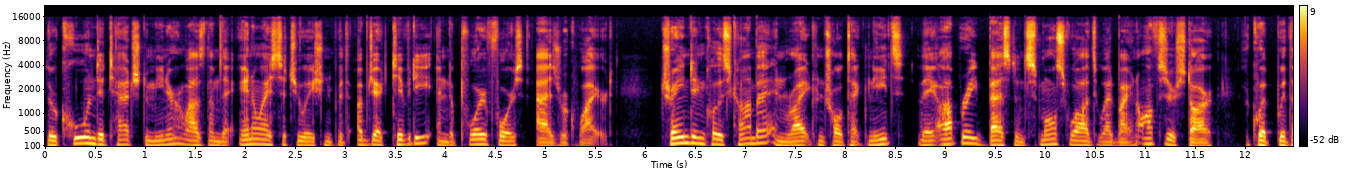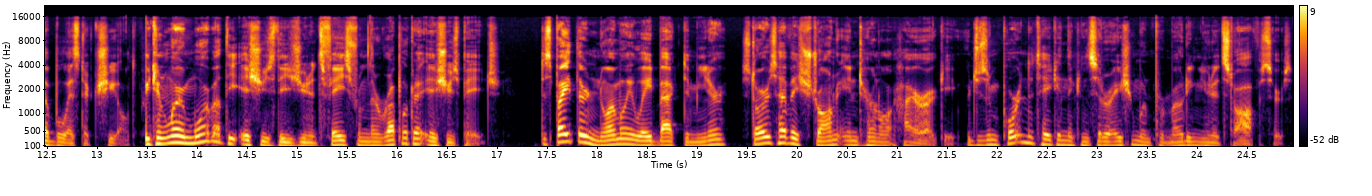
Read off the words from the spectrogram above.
Their cool and detached demeanor allows them to analyze situations with objectivity and deploy force as required. Trained in close combat and riot control techniques, they operate best in small squads led by an officer star equipped with a ballistic shield. We can learn more about the issues these units face from their replica issues page. Despite their normally laid back demeanor, stars have a strong internal hierarchy, which is important to take into consideration when promoting units to officers.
